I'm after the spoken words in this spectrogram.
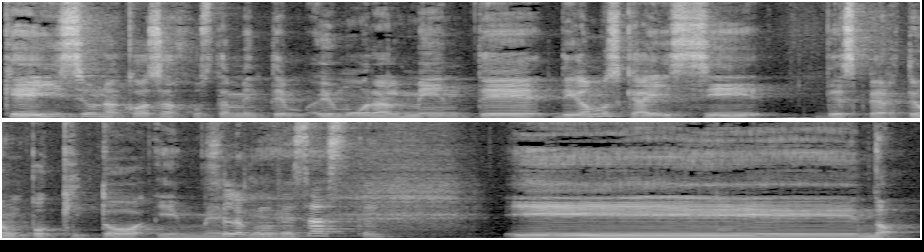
que hice una cosa justamente moralmente. Digamos que ahí sí desperté un poquito y me... ¿Se lo confesaste? Y no,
